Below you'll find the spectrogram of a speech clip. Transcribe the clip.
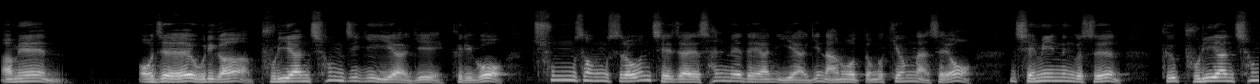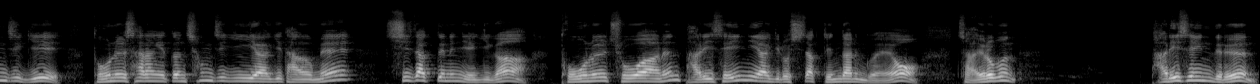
아멘. 어제 우리가 불의한 청지기 이야기 그리고 충성스러운 제자의 삶에 대한 이야기 나누었던 거 기억나세요? 재미있는 것은 그 불의한 청지기 돈을 사랑했던 청지기 이야기 다음에 시작되는 얘기가 돈을 좋아하는 바리새인 이야기로 시작된다는 거예요. 자, 여러분 바리새인들은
